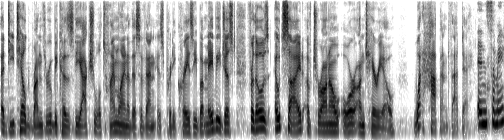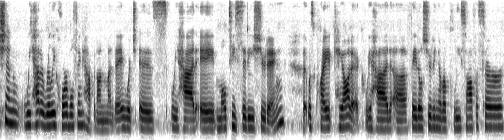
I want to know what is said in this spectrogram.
a, detailed run through because the actual timeline of this event is pretty crazy. But maybe just for those outside of Toronto or Ontario, what happened that day? In summation, we had a really horrible thing happen on Monday, which is we had a multi city shooting that was quite chaotic. We had a fatal shooting of a police officer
